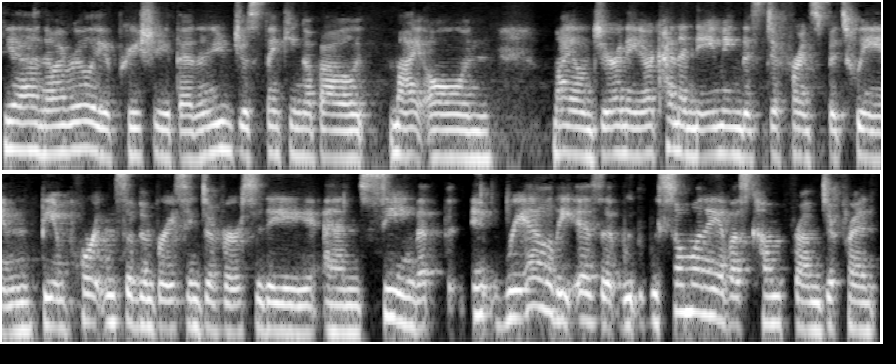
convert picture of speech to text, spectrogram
Yeah, no, I really appreciate that. And you just thinking about my own my own journey or kind of naming this difference between the importance of embracing diversity and seeing that it, reality is that we, so many of us come from different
